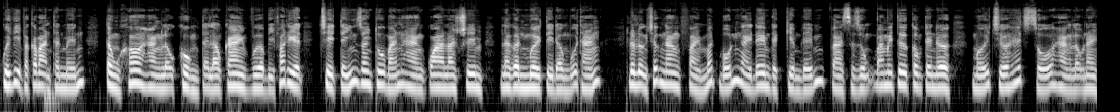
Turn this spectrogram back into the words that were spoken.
Quý vị và các bạn thân mến, tổng kho hàng lậu khủng tại Lào Cai vừa bị phát hiện, chỉ tính doanh thu bán hàng qua livestream là gần 10 tỷ đồng mỗi tháng. Lực lượng chức năng phải mất 4 ngày đêm để kiểm đếm và sử dụng 34 container mới chứa hết số hàng lậu này.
